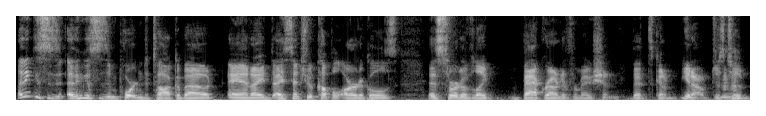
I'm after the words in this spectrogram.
I think this is I think this is important to talk about, and I, I sent you a couple articles as sort of like background information that's going to you know just to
